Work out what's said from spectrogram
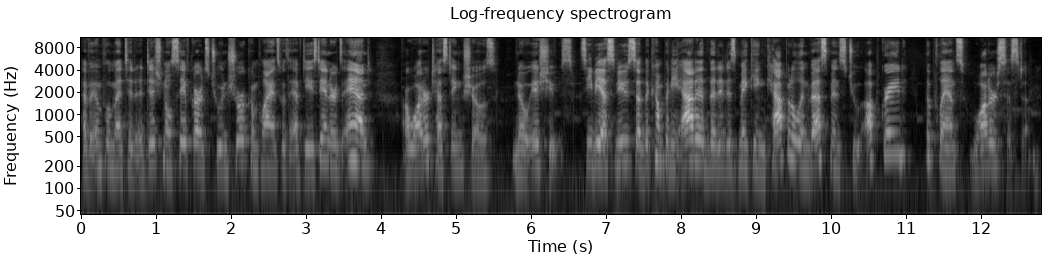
have implemented additional safeguards to ensure compliance with FDA standards, and our water testing shows no issues. CBS News said the company added that it is making capital investments to upgrade the plant's water system.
